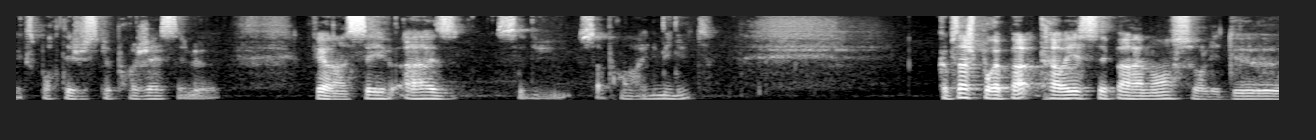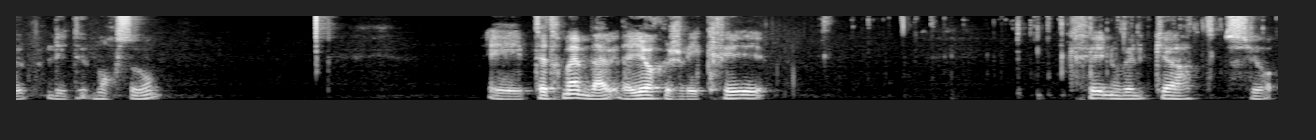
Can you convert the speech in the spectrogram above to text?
Exporter juste le projet, c'est le... Faire un save as, du... ça prendra une minute. Comme ça, je pourrais pas travailler séparément sur les deux, les deux morceaux. Et peut-être même d'ailleurs que je vais créer créer une nouvelle carte sur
